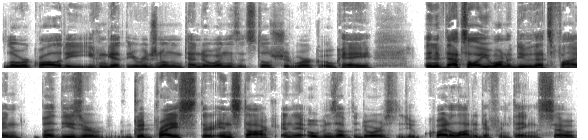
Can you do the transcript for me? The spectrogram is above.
lower quality. You can get the original Nintendo ones that still should work okay. And if that's all you want to do, that's fine. But these are good price, they're in stock, and it opens up the doors to do quite a lot of different things. So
